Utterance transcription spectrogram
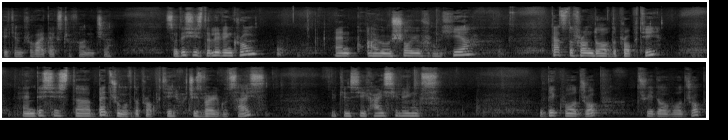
he can provide extra furniture. So this is the living room and I will show you from here. That's the front door of the property and this is the bedroom of the property which is very good size. You can see high ceilings, big wardrobe, three door wardrobe,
